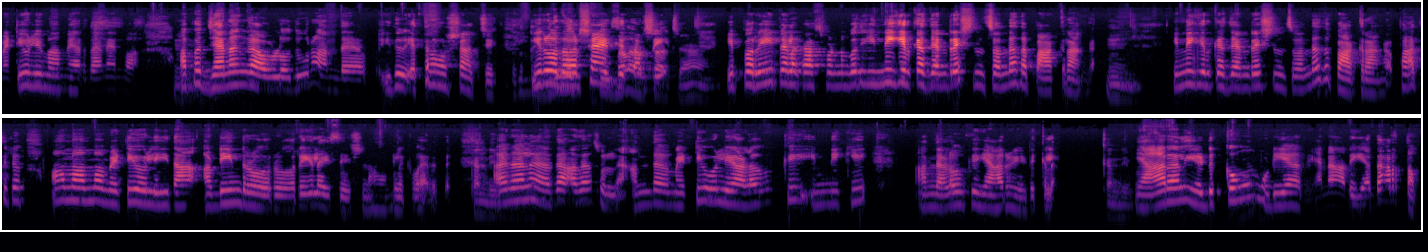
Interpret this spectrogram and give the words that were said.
மெட்டியோலி மாமியார் தானேன்னுவா ம். அப்ப ஜனங்க அவ்வளவு தூரம் அந்த இது எத்தனை வருஷம் ஆச்சு? இருபது வருஷம் ஆயிடுச்சு தம்பி. இப்ப ரீடெலிகாஸ்ட் பண்ணும்போது இன்னைக்கு இருக்க ஜெனரேஷன்ஸ் வந்து அதை பாக்குறாங்க. இன்னைக்கு இருக்க ஜெனரேஷன்ஸ் வந்து அதை பாக்குறாங்க. பார்த்துட்டு ஆமா ஆமா மெட்டியோலி தான் அப்படின்ற ஒரு ரியலைசேஷன் அவங்களுக்கு வருது. அதனால அதான் அதான் சொல்றேன். அந்த மெட்டியோலி அளவுக்கு இன்னைக்கு அந்த அளவுக்கு யாரும் எடுக்கல. யாராலும் எடுக்கவும் முடியாது. ஏன்னா அது யதார்த்தம்.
